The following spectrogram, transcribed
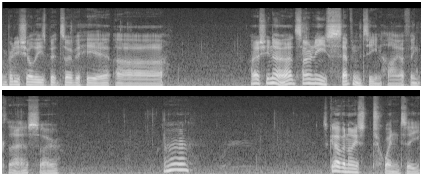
I'm pretty sure these bits over here are... Actually, no, that's only 17 high, I think, there, so... Uh, let's go have a nice 20.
